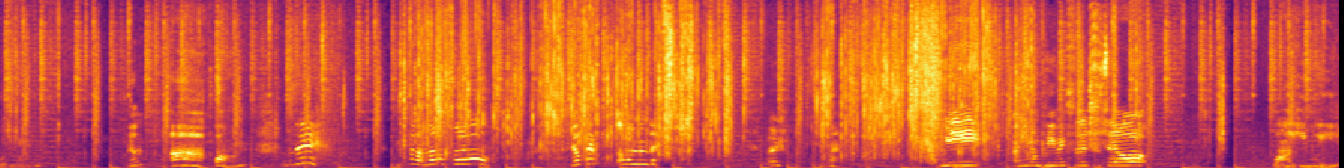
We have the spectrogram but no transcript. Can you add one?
뭐지? 과연? 아, 꽝. 안 돼! 몇팩 안! 몇팩 남았는데! 빨리, 제발. V, 아니면 VMAX 주세요! 와, EV?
